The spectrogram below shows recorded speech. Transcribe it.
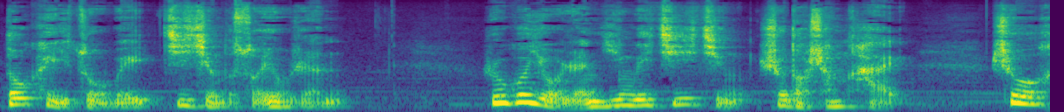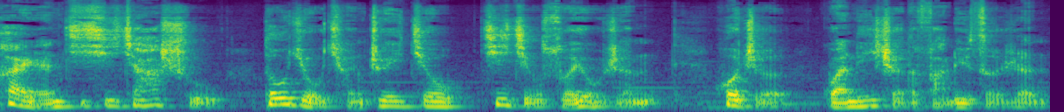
都可以作为机井的所有人。如果有人因为机井受到伤害，受害人及其家属都有权追究机井所有人或者管理者的法律责任。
